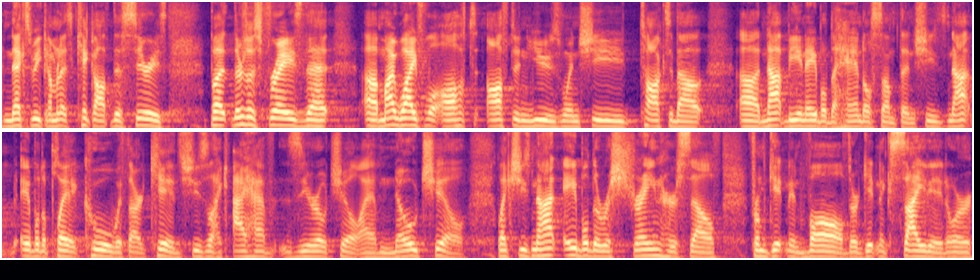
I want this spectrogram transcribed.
Next week, I'm going to kick off this series But there's this phrase that uh, my wife will oft, often use when she talks about uh, not being able to handle something. She's not able to play it cool with our kids. She's like, I have zero chill. I have no chill. Like she's not able to restrain herself from getting involved or getting excited or,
